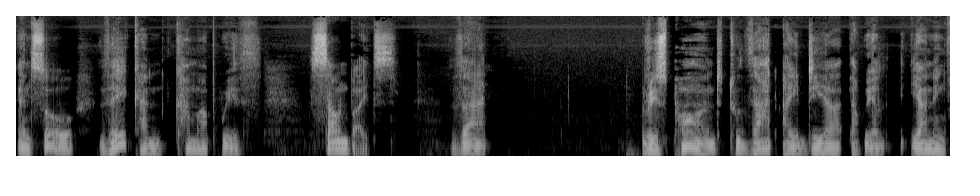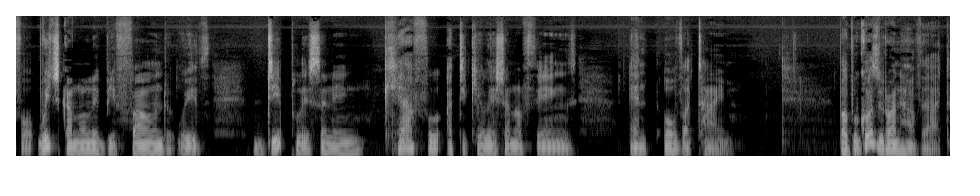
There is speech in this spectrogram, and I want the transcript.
And so they can come up with sound bites that respond to that idea that we are yearning for, which can only be found with deep listening, careful articulation of things, and over time. But because we don't have that,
